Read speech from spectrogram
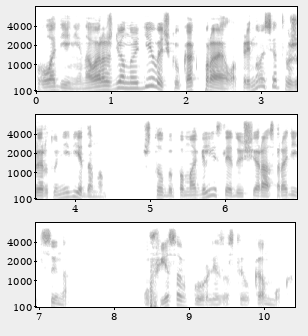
владений, новорожденную девочку, как правило, приносят в жертву неведомым, чтобы помогли в следующий раз родить сына. У Феса в горле застыл комок.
